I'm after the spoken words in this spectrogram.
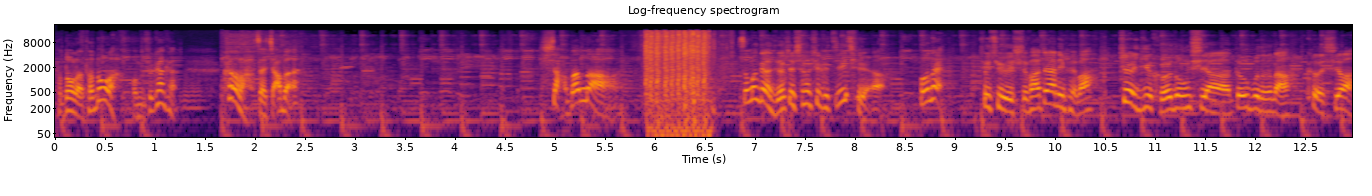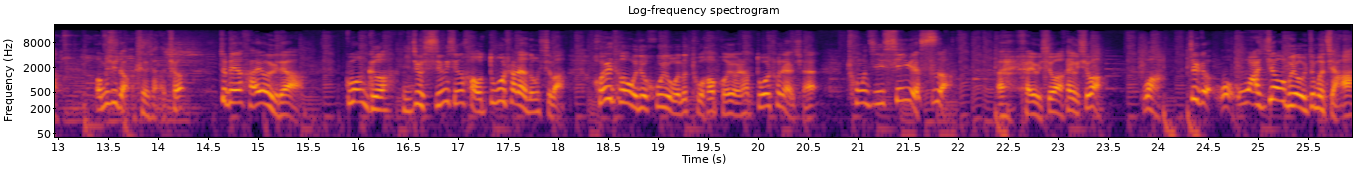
他动了，他动了，我们去看看，看到了，在甲板。下班吧？怎么感觉这像是个机器人啊？绷带，就去始发站里赔吧。这一盒东西啊都不能拿，可惜了。我们去找剩下的车，这边还有一辆。光哥，你就行行好，多刷点东西吧。回头我就忽悠我的土豪朋友，让他多充点钱，冲击新月四啊！哎，还有希望，还有希望。哇，这个我哇，要不要这么假？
